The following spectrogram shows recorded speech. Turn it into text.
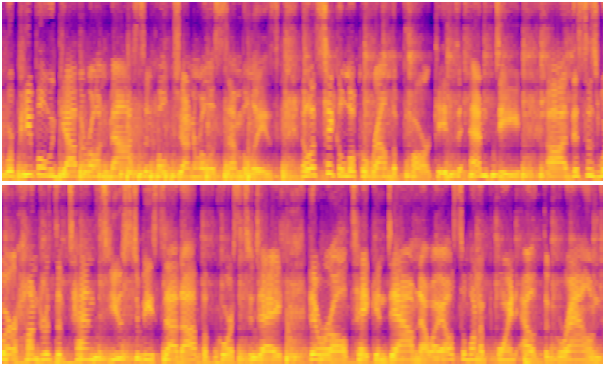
where people would gather en masse and hold general assemblies. Now, let's take a look around the park. It's empty. Uh, this is where hundreds of tents used to be set up. Of course, today they were all taken down. Now, I also want to point out the ground.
